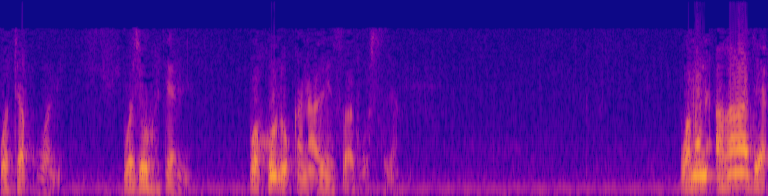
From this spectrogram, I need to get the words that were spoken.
وتقوى وزهدا. وخلقا عليه الصلاة والسلام. ومن أراد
